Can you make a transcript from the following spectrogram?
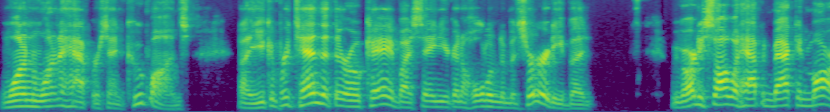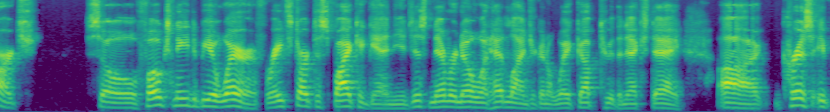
one one and a half percent coupons. Uh, you can pretend that they're okay by saying you're going to hold them to maturity, but we've already saw what happened back in March so folks need to be aware if rates start to spike again, you just never know what headlines you're going to wake up to the next day. Uh, Chris, if,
